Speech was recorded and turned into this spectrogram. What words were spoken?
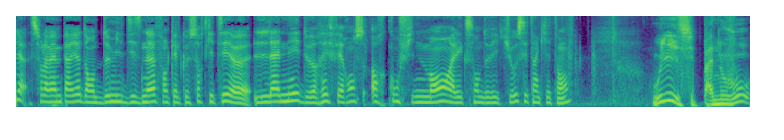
000 sur la même période en 2019, en quelque sorte, qui était euh, l'année de référence hors confinement. Alexandre Devecchio, c'est inquiétant. Oui, c'est pas nouveau.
